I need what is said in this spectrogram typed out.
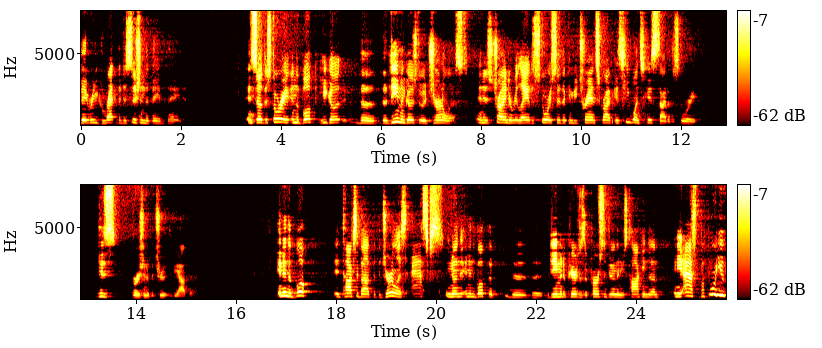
they regret the decision that they had made. And so the story in the book, he go the the demon goes to a journalist and is trying to relay the story so that it can be transcribed because he wants his side of the story, his version of the truth to be out there. And in the book, it talks about that the journalist asks, you know, and in the book, the, the, the, the demon appears as a person to him and he's talking to them. And he asks, Before you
